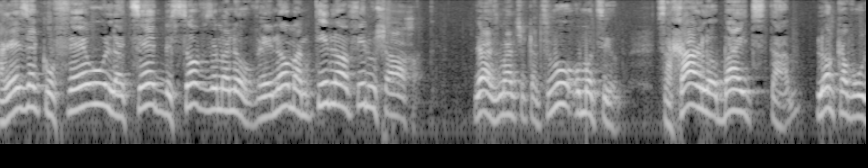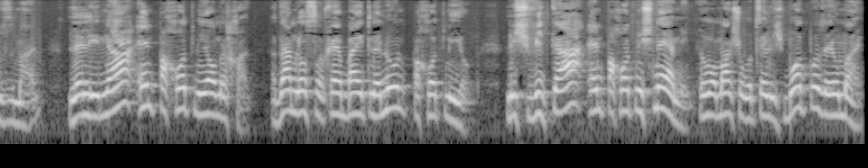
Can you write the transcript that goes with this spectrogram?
הרי זה כופהו לצאת בסוף זמנו, ואינו ממתין לו אפילו שעה אחת. זה הזמן שקצבו, הוא מוציא אותו. שכר לו בית סתם, לא קבעו זמן, ללינה אין פחות מיום אחד. אדם לא שוכר בית ללון פחות מיום. לשביתה אין פחות משני ימים. אם הוא אמר שהוא רוצה לשבות פה זה יומיים.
